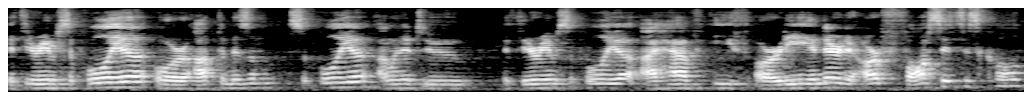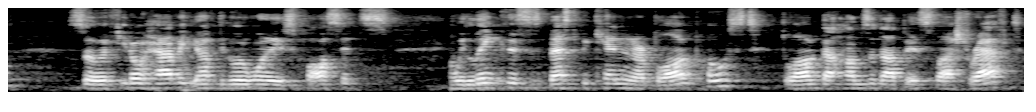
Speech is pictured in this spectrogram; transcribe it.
Ethereum Sepolia or Optimism Sepolia. I'm going to do Ethereum Sepolia. I have ETH already in there. There are faucets, it's called. So if you don't have it, you have to go to one of these faucets we link this as best we can in our blog post, blog.hamza.biz slash raft.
